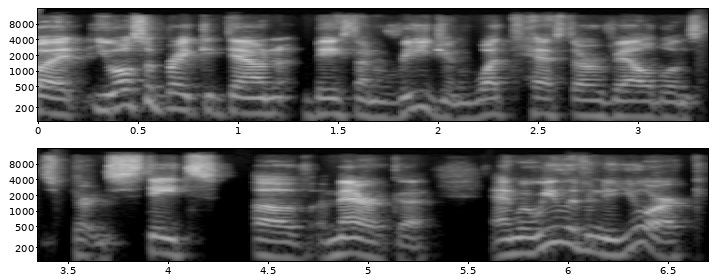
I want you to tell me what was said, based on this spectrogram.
But you also break it down based on region, what tests are available in certain states of America. And where we live in New York,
